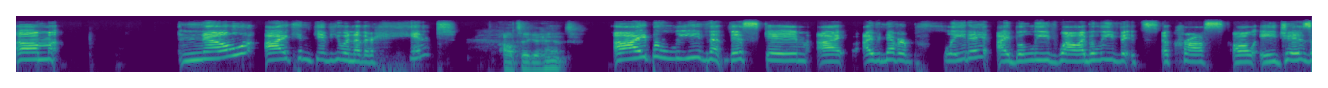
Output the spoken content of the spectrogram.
um no i can give you another hint I'll take a hint. I believe that this game, I I've never played it. I believe, well, I believe it's across all ages.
